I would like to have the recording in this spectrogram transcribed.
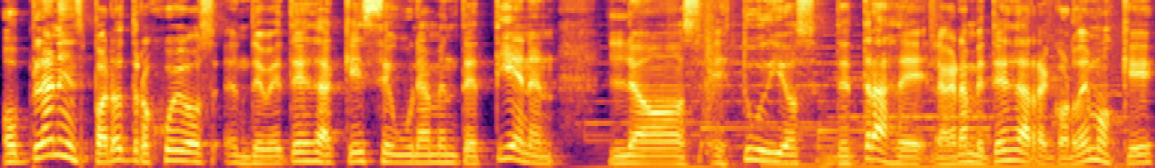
o planes para otros juegos de Bethesda que seguramente tienen los estudios detrás de la gran Bethesda. Recordemos que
